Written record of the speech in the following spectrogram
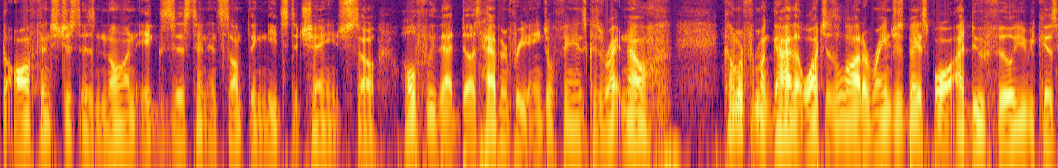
the offense just is non-existent and something needs to change. So hopefully that does happen for you Angel fans, because right now, coming from a guy that watches a lot of Rangers baseball, I do feel you because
